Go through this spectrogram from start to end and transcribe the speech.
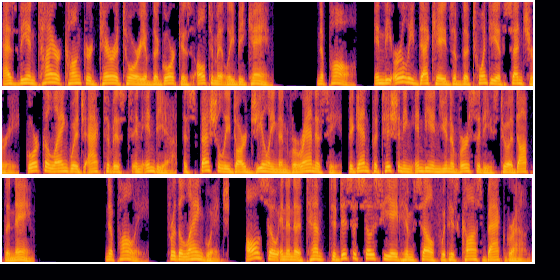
As the entire conquered territory of the Gorkhas ultimately became Nepal. In the early decades of the 20th century, Gorkha language activists in India, especially Darjeeling and Varanasi, began petitioning Indian universities to adopt the name Nepali for the language. Also in an attempt to disassociate himself with his Khas background,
